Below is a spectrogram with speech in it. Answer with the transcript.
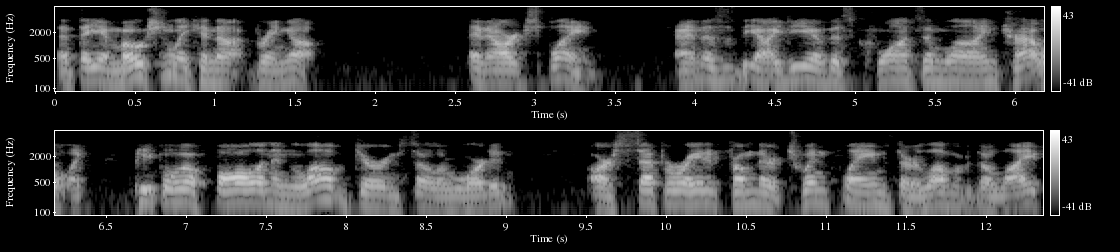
that they emotionally cannot bring up and are explained. And this is the idea of this quantum line travel. Like people who have fallen in love during Solar Warden are separated from their twin flames, their love of their life,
